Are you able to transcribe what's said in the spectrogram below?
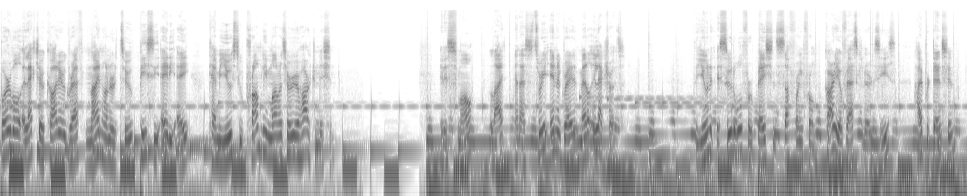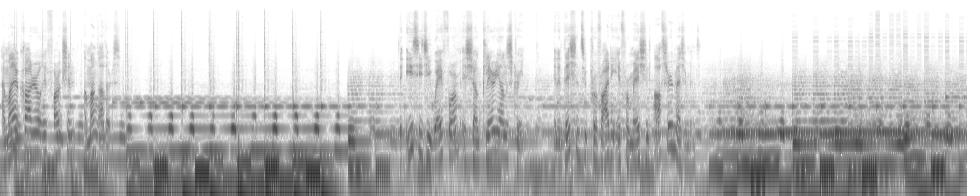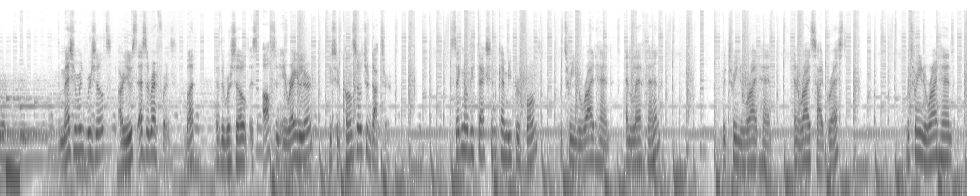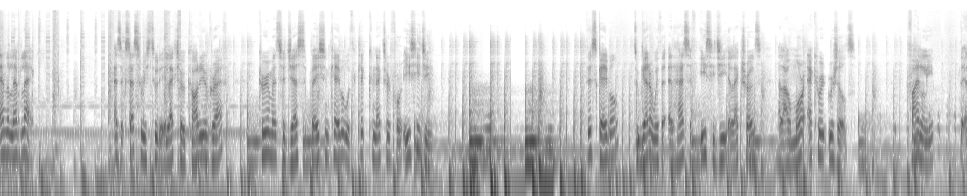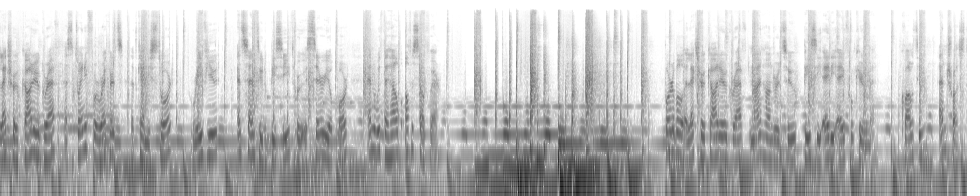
portable electrocardiograph 902 PC80A can be used to promptly monitor your heart condition. It is small, light and has three integrated metal electrodes. The unit is suitable for patients suffering from cardiovascular disease, hypertension and myocardial infarction among others. The ECG waveform is shown clearly on the screen, in addition to providing information after a measurement. The measurement results are used as a reference, but if the result is often irregular, you should consult your doctor. Signal detection can be performed between the right hand and left hand, between the right hand and right side breast, between the right hand and the left leg. As accessories to the electrocardiograph, Quirumed suggests a patient cable with clip connector for ECG. This cable, together with the adhesive ECG electrodes, allow more accurate results. Finally, the electrocardiograph has 24 records that can be stored, reviewed and sent to the PC through a serial port and with the help of a software. Portable electrocardiograph 902 PC80A from Quirumed. Quality and trust.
